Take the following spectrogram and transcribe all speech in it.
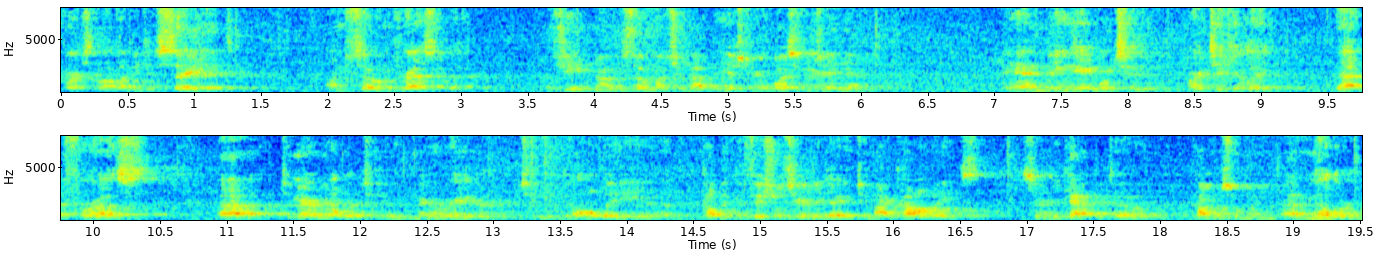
First of all, let me just say that I'm so impressed with Ajit knowing so much about the history of West Virginia and being able to articulate that for us. Uh, to Mayor Miller, to Mayor Rader, to all the uh, public officials here today, to my colleagues, Senator Capito, Congresswoman uh, Miller,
